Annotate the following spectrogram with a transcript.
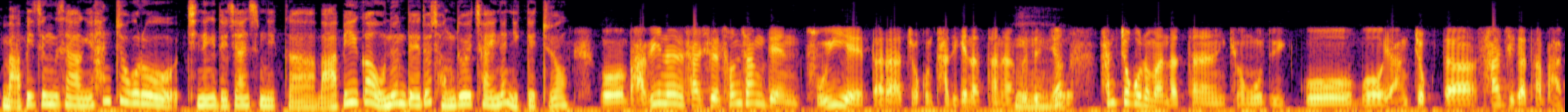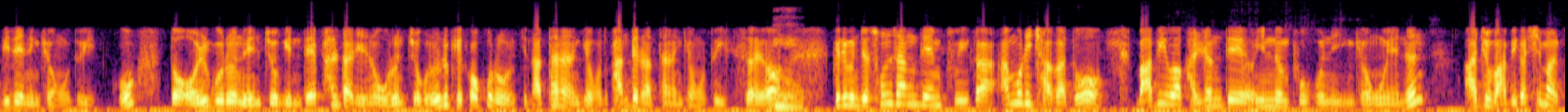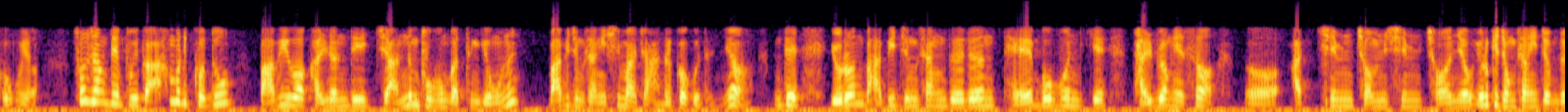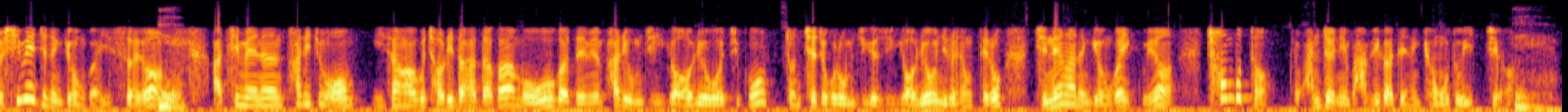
마비 증상이 한쪽으로 진행이 되지 않습니까? 마비가 오는데도 정도의 차이는 있겠죠. 어, 마비는 사실 손상된 부위에 따라 조금 다르게 나타나거든요. 음. 한쪽으로만 나타나는 경우도 있고 뭐 양쪽 다 사지가 다 마비되는 경우도 있고 또 얼굴은 왼쪽인데 팔다리는 오른쪽으로 이렇게 거꾸로 이렇게 나타나는 경우도 반대로 나타나는 경우도 있어요. 음. 그리고 이제 손상된 부위가 아무리 작아도 마비와 관련되어 있는 부분인 경우에는 아주 마비가 심할 거고요. 손상된 부위가 아무리 커도 마비와 관련돼 있지 않는 부분 같은 경우는 마비 증상이 심하지 않을 거거든요. 근데 요런 마비 증상들은 대부분 이게 발병해서 어 아침, 점심, 저녁 이렇게 증상이 좀 더 심해지는 경우가 있어요. 음. 아침에는 팔이 좀 어 이상하고 저리다 하다가 뭐 오후가 되면 팔이 움직이기가 어려워지고 전체적으로 움직여지기 어려운 이런 형태로 진행하는 경우가 있고요. 처음부터 완전히 마비가 되는 경우도 있죠. 네.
